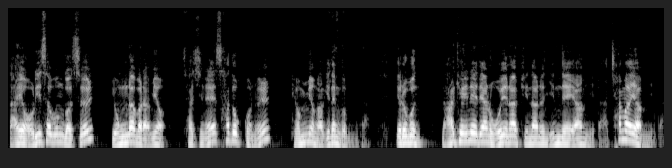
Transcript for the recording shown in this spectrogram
나의 어리석은 것을 용납하라며 자신의 사도권을 변명하게 된 겁니다. 여러분, 나 개인에 대한 오해나 비난은 인내해야 합니다. 참아야 합니다.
